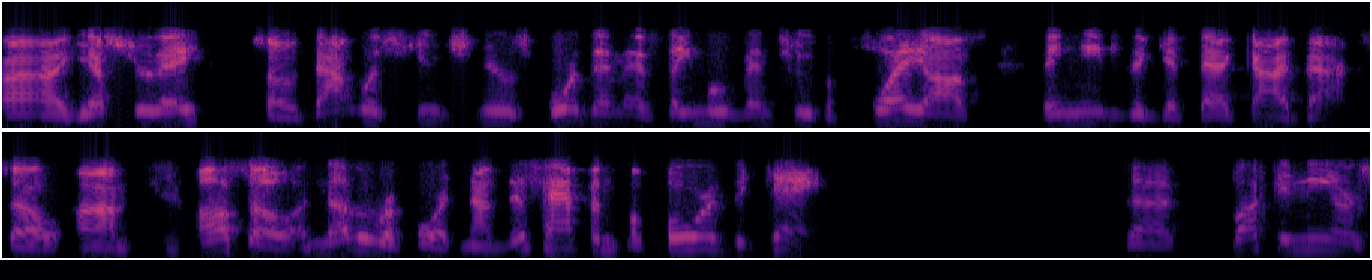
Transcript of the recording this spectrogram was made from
uh, yesterday. So that was huge news for them as they move into the playoffs. They needed to get that guy back. So, um, also another report. Now, this happened before the game. The Buccaneers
